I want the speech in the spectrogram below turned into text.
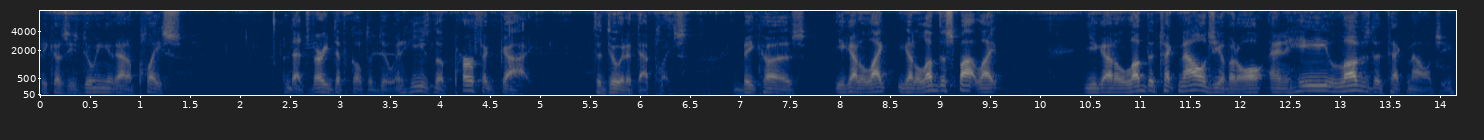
because he's doing it at a place that's very difficult to do. And he's the perfect guy to do it at that place because you got to like, you got to love the spotlight. You got to love the technology of it all, and he loves the technology.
